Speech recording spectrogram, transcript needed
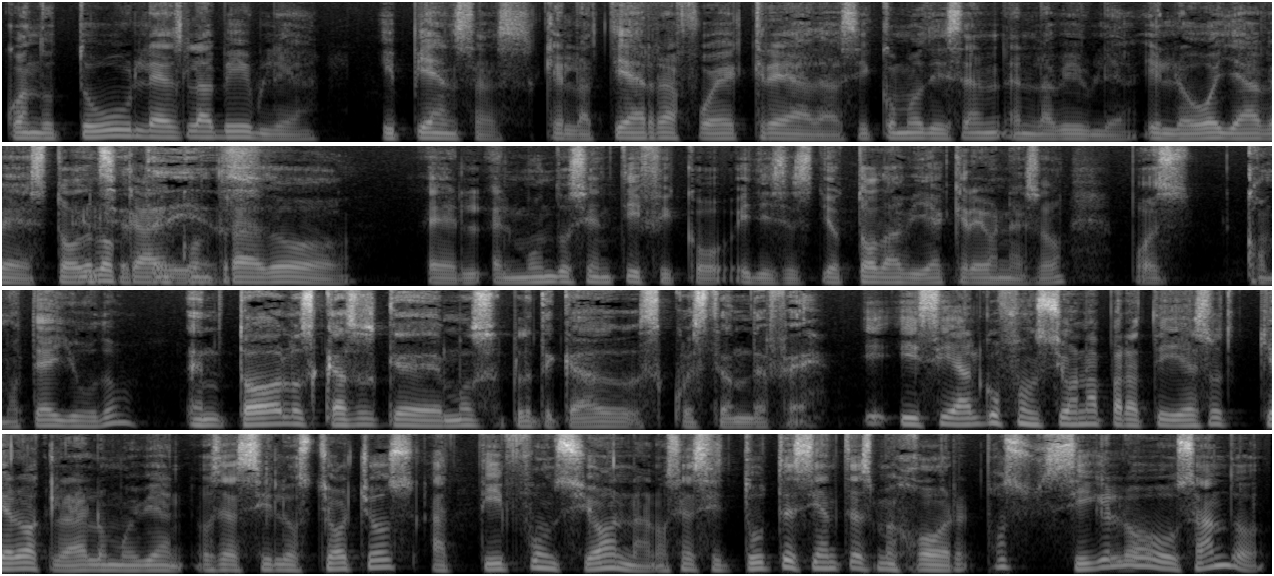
Cuando tú lees la Biblia y piensas que la tierra fue creada, así como dicen en la Biblia, y luego ya ves todo En lo que ha días. encontrado el, el mundo científico y dices, yo todavía creo en eso, pues, ¿cómo te ayudo? En todos los casos que hemos platicado es cuestión de fe. Y, y si algo funciona para ti, eso quiero aclararlo muy bien. O sea, si los chochos a ti funcionan, o sea, si tú te sientes mejor, pues síguelo usando.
